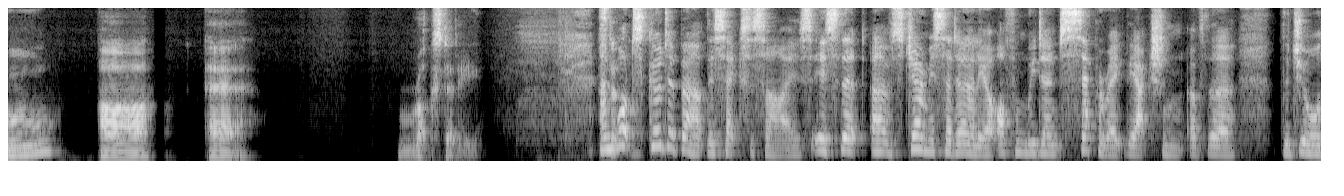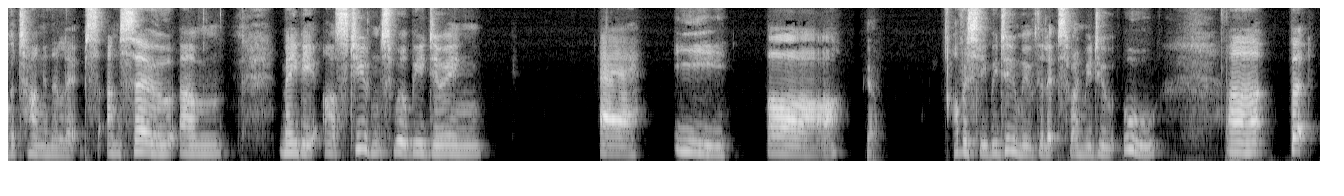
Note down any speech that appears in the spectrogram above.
Oo, ah, eh. Rock steady. And what's good about this exercise is that, uh, as Jeremy said earlier, often we don't separate the action of the the jaw, the tongue, and the lips, and so um, maybe our students will be doing eh, e, ah. Yeah. Obviously, we do move the lips when we do ooh, uh, but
